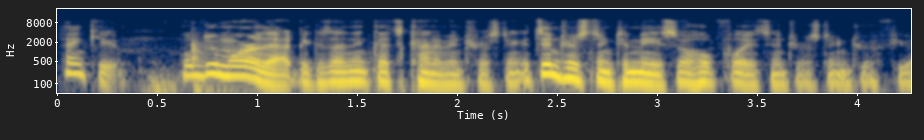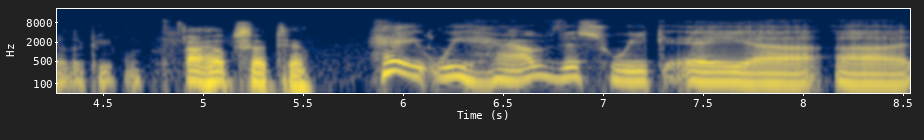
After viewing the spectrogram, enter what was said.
Thank you. We'll do more of that because I think that's kind of interesting. It's interesting to me, so hopefully it's interesting to a few other people. I hope so too. Hey, we have this week a uh, uh,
